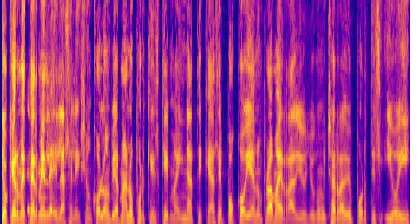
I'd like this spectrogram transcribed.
Yo quiero meterme en la, selección Colombia, hermano, porque es que imagínate que hace poco oí en un programa de radio, yo hago mucha radio deportes y oí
